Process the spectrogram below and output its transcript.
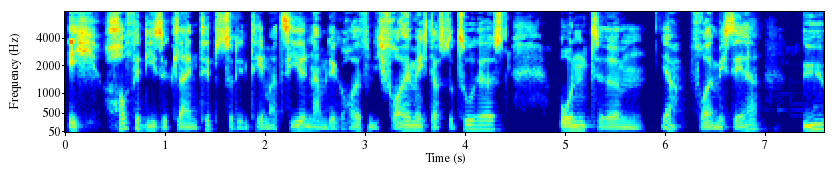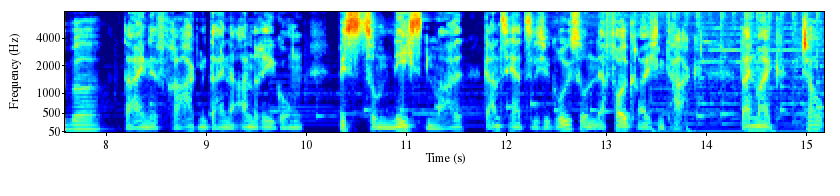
Ich hoffe, diese kleinen Tipps zu dem Thema Zielen haben dir geholfen. Ich freue mich, dass du zuhörst und ähm, ja, freue mich sehr über deine Fragen, deine Anregungen. Bis zum nächsten Mal. Ganz herzliche Grüße und einen erfolgreichen Tag. Dein Mike. Ciao.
